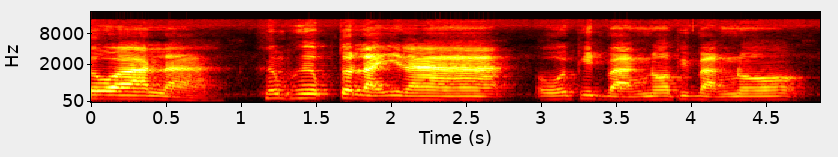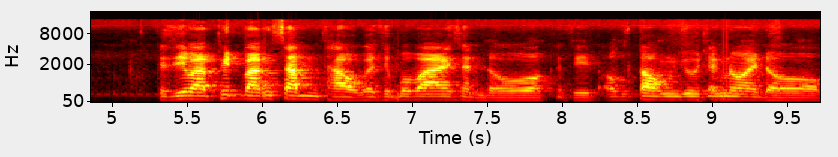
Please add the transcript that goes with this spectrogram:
ตัวล่ะฮึบฮึบตัวไหลอีหลาโอ้ยผิดหวังเนาะผิดหวังเนาะกสิว่าผิดหวังซ้ำเท่ากสิบว่าให้สันดอกกสิอองตองอยู่จังน้อยดอก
